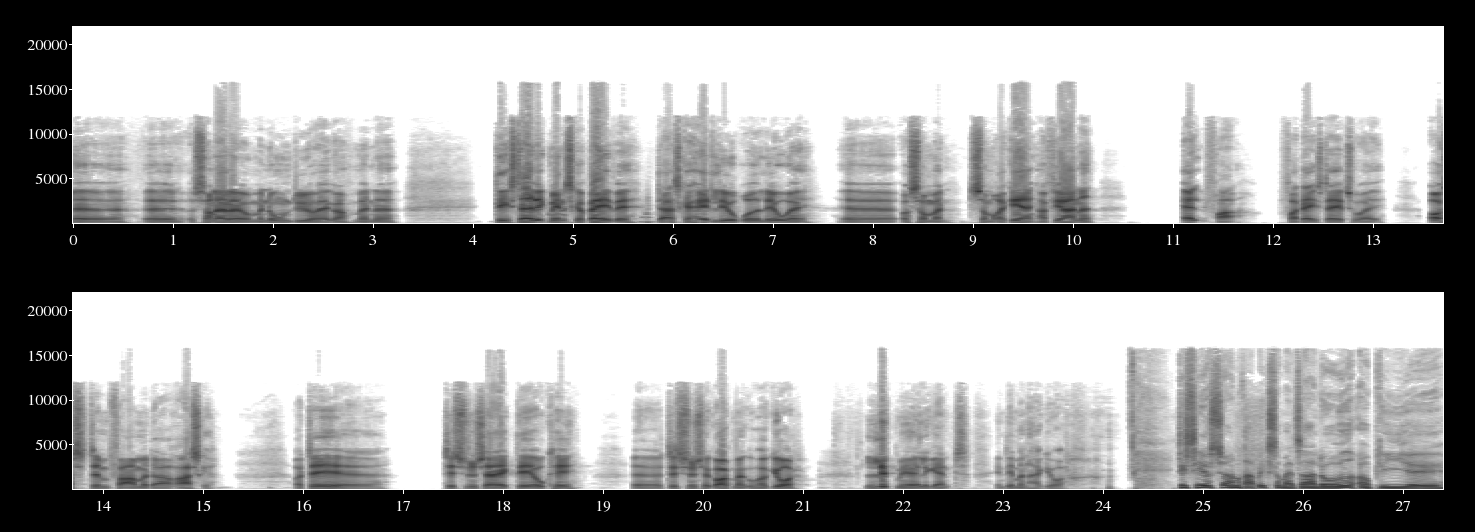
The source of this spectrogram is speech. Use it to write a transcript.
Øh, øh, sådan er der jo med nogle dyr, ikke? Men øh, det er stadigvæk mennesker bagved, der skal have et levebrød at leve af, øh, og som man som regering har fjernet alt fra, fra dags dato af. Også dem farme, der er raske. Og det, øh, det synes jeg ikke, det er okay. Øh, det synes jeg godt, man kunne have gjort lidt mere elegant, end det man har gjort. Det siger Søren Rabik, som altså har lovet at blive øh,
